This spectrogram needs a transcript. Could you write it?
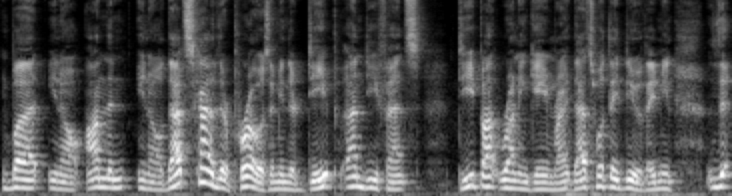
but you know, on the you know that's kind of their pros. I mean, they're deep on defense, deep on running game, right? That's what they do. They mean the,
